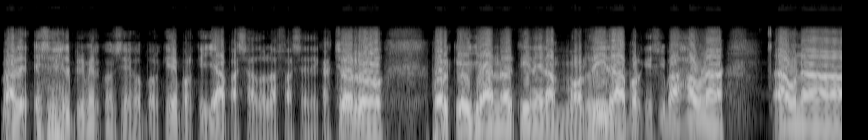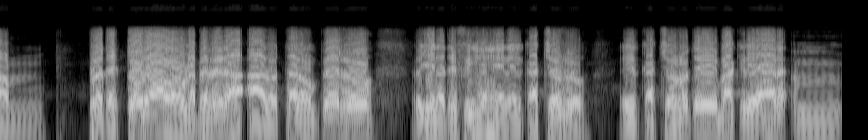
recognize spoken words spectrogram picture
¿Vale? Ese es el primer consejo. ¿Por qué? Porque ya ha pasado la fase de cachorro, porque ya no tiene las mordidas, porque si vas a una, a una mm, protectora o a una perrera a adoptar a un perro, oye, no te fijes en el cachorro. El cachorro te va a crear mm,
